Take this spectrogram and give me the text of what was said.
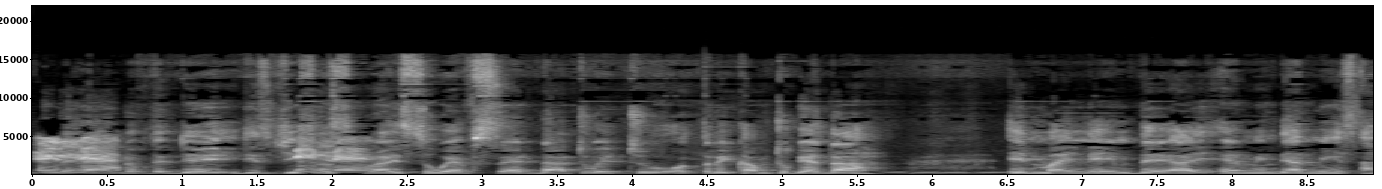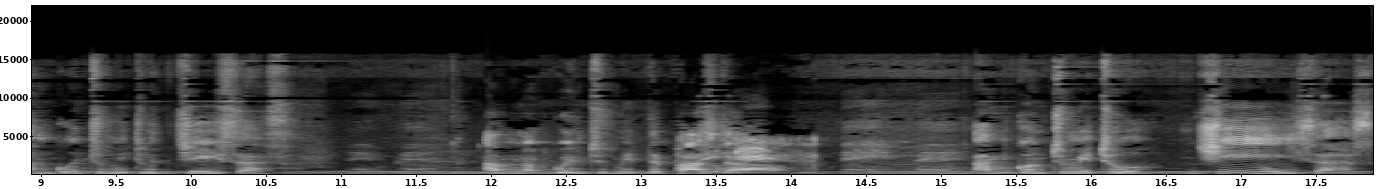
At the end of the day, it is Jesus Amen. Christ who have said that where two or three come together in my name, there I am in their midst. I'm going to meet with Jesus. Amen. I'm not going to meet the pastor. Amen. Amen. I'm going to meet who? Jesus.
